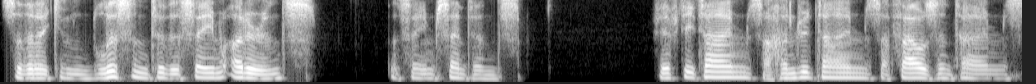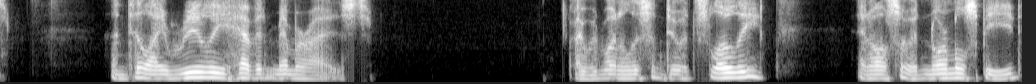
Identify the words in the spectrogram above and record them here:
so that I can listen to the same utterance, the same sentence, 50 times, a 100 times, a 1,000 times, until I really have it memorized. I would want to listen to it slowly and also at normal speed.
